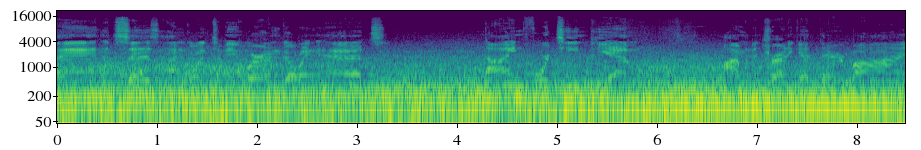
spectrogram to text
And it says I'm going to be where I'm going at 9.14 p.m. I'm to try to get there by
